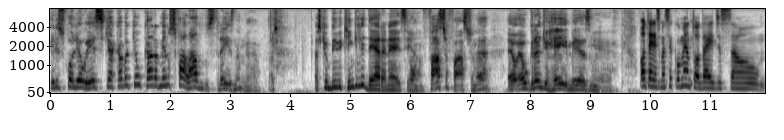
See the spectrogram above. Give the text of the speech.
ele escolheu esse que acaba que é o cara menos falado dos três, né? É, acho, Acho que o B.B. King lidera, né, esse Bom, fácil, fácil, né? É, é o grande rei mesmo. É. Bom, Terence, mas você comentou da edição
